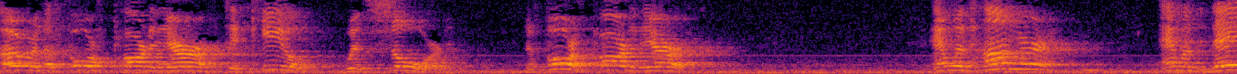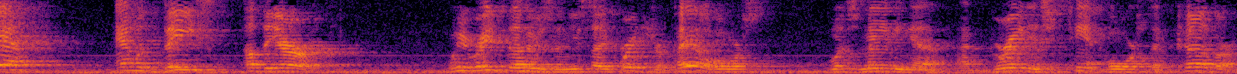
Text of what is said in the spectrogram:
over the fourth part of the earth to kill with sword. The fourth part of the earth and with hunger, and with death, and with beasts of the earth. We read those, and you say, Preacher, pale horse, which meaning a, a greenish tint horse, the color,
